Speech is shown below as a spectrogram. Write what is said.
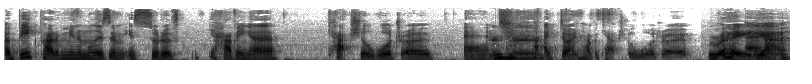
a big part of minimalism is sort of having a capsule wardrobe and mm-hmm. I don't have a capsule wardrobe. Right, yeah.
